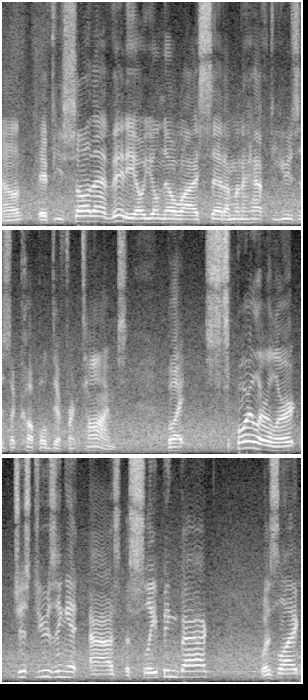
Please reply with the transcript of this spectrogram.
now, if you saw that video, you'll know why I said I'm gonna have to use this a couple different times. But spoiler alert, just using it as a sleeping bag was like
